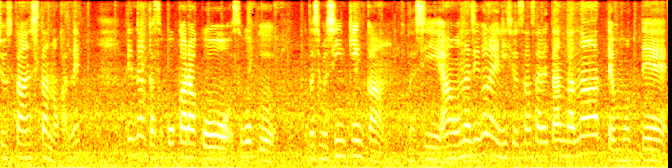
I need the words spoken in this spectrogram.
出産したのがね。でなんかそこからこうすごく私も親近感だしあ同じぐらいに出産されたんだなって思って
